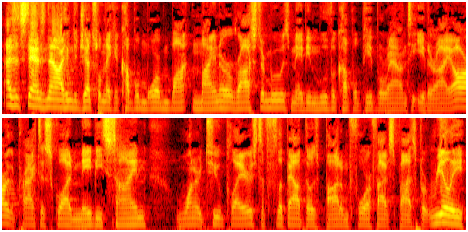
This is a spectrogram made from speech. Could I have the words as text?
as it stands now, I think the Jets will make a couple more minor roster moves, maybe move a couple people around to either IR, the practice squad, maybe sign one or two players to flip out those bottom four or five spots. But really,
